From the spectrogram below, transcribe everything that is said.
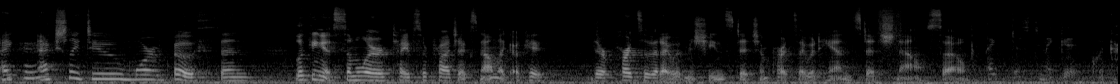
I Okay. actually do more of both than looking at similar types of projects now. I'm like, okay, there are parts of it I would machine stitch and parts I would hand stitch now. So Like just to make it quicker.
